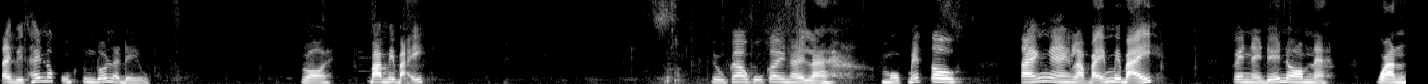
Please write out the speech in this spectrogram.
Tại vì thấy nó cũng tương đối là đều. Rồi 37 chiều cao của cây này là một mét tư tán ngang là 77 cây này đế nôm nè quanh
